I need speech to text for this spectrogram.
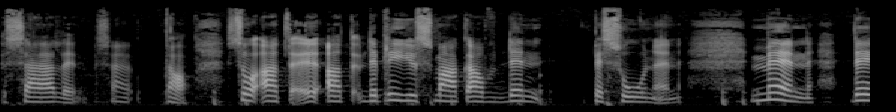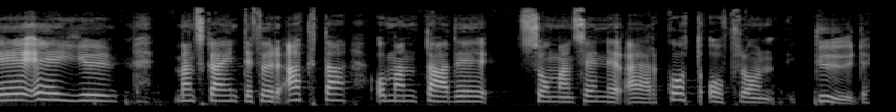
sälen. Säl, ja. Så att, eh, att det blir ju smak av den personen. Men det är ju, man ska inte förakta och man tar det som man känner är gott och från Gud.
